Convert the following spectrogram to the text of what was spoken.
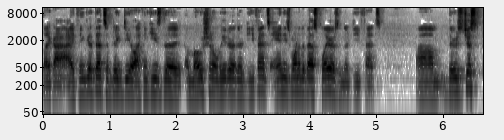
Like I, I, think that that's a big deal. I think he's the emotional leader of their defense, and he's one of the best players in their defense. Um, there's just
